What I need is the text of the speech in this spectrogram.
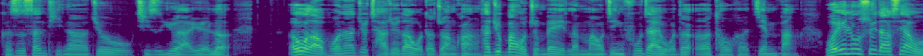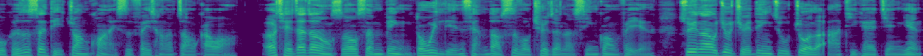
可是身体呢，就其实越来越热。而我老婆呢，就察觉到我的状况，她就帮我准备冷毛巾敷在我的额头和肩膀。我一路睡到下午，可是身体状况还是非常的糟糕哦。而且在这种时候生病，都会联想到是否确诊了新冠肺炎，所以呢，我就决定就做了 RTK 检验。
